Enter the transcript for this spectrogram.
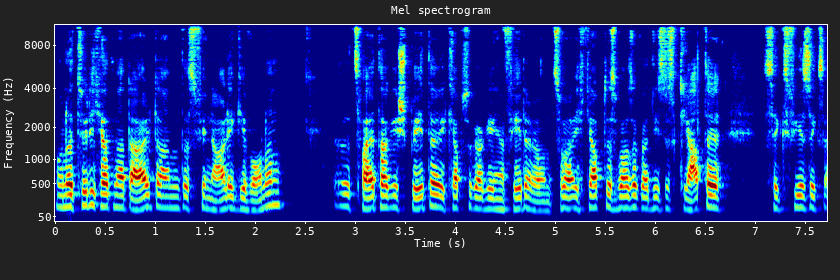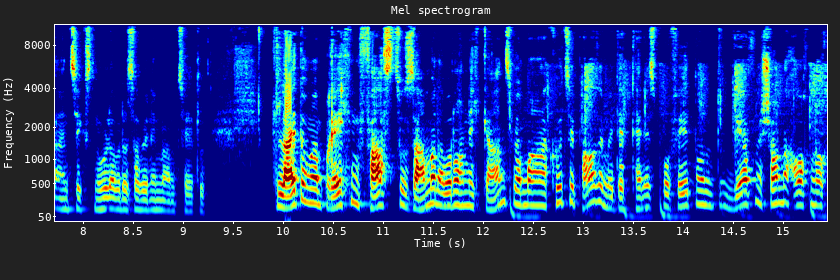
und natürlich hat Nadal dann das Finale gewonnen zwei Tage später, ich glaube sogar gegen Federer. Und zwar, ich glaube, das war sogar dieses glatte 6-4-6-1-6-0, aber das habe ich nicht mehr am Zettel. Die Leitungen brechen fast zusammen, aber noch nicht ganz. Wir machen eine kurze Pause mit den Tennispropheten und werfen schon auch noch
